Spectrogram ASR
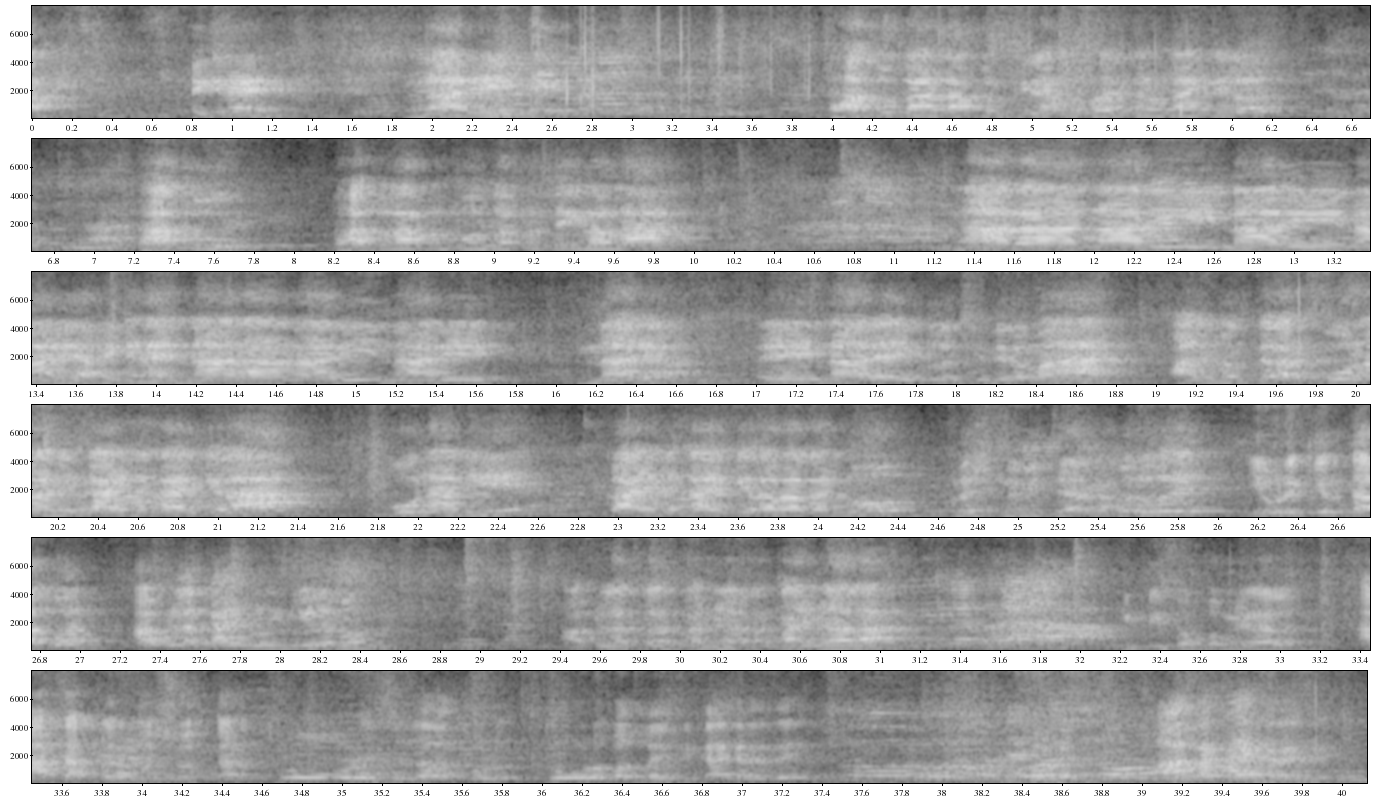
हे की नाही? नारे. धातू काढला आपण. क्रियापद बाहेर काढून काय केलं? धातू. धातूला आपण कोणता प्रत्यय लावला? नारा नारी नारे. नार्या आहे का नाही? नारा नारी नारे नार्या ए नार्या एक लक्ष दिलं मा आणि मग त्याला कोण आणि काय ना काय केला? कोण आणि काय ना काय केला वागांनो प्रश्न विचारला. बरोबर आहे? एवढं केलं तर आपण आपल्याला काय मिळून गेलं मग? आपल्याला करता मिळाला. काय मिळाला? किती सोपं मिळालं? आता कर्म शोधताना थोडस जरा थोडं थोडं बदलायचं. काय करायचंय? आता काय करायचंय?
